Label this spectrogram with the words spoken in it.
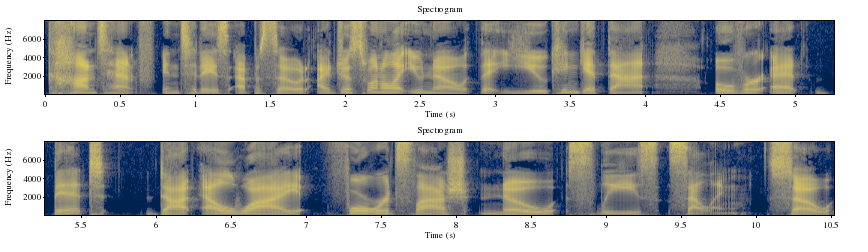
content in today's episode, I just want to let you know that you can get that over at bit.ly forward slash no sleaze selling. So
